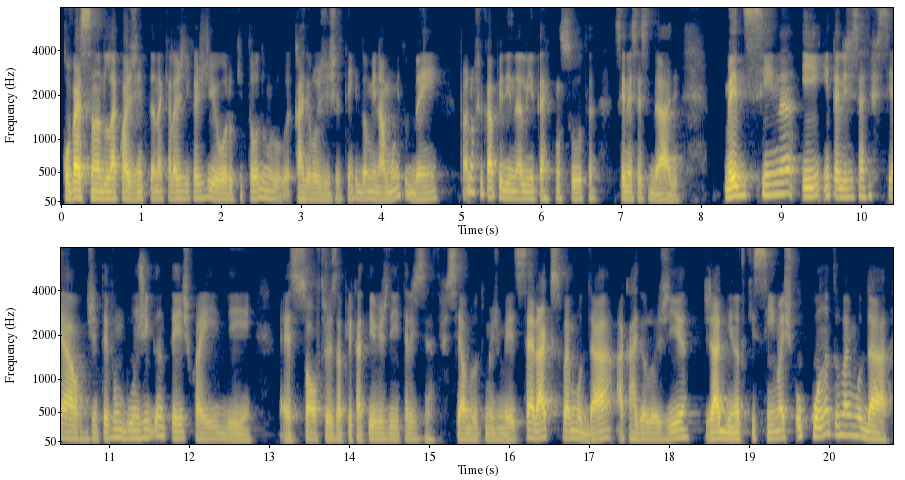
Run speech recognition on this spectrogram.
conversando lá com a gente, dando aquelas dicas de ouro que todo cardiologista tem que dominar muito bem para não ficar pedindo ali interconsulta sem necessidade. Medicina e inteligência artificial. A gente teve um boom gigantesco aí de é, softwares, aplicativos de inteligência artificial nos últimos meses. Será que isso vai mudar a cardiologia? Já adianto que sim, mas o quanto vai mudar?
